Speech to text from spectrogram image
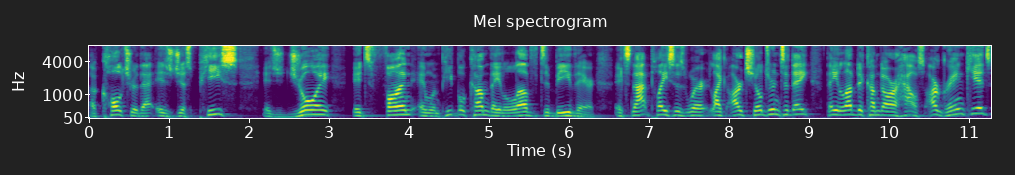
a culture that is just peace, it's joy, it's fun, and when people come, they love to be there. It's not places where, like our children today, they love to come to our house. Our grandkids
